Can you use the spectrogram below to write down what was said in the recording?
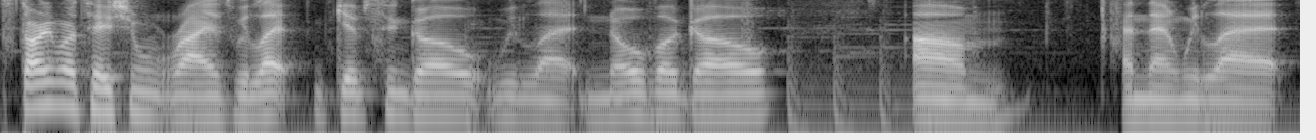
starting rotation rise, we let Gibson go, we let Nova go, um, and then we let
